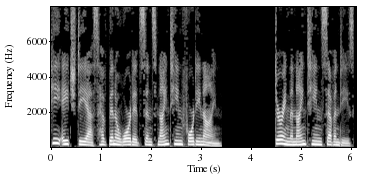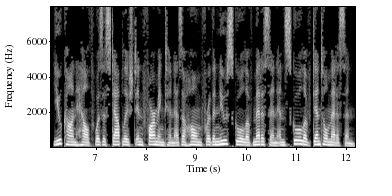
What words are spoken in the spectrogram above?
PhDs have been awarded since 1949. During the 1970s, UConn Health was established in Farmington as a home for the new School of Medicine and School of Dental Medicine.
